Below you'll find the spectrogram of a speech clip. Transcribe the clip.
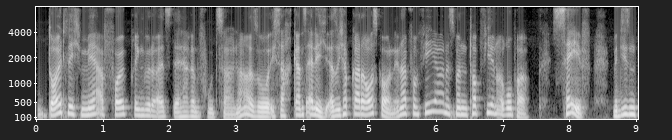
deutlich mehr Erfolg bringen würde als der Herrenfutsal. Ne? Also ich sage ganz ehrlich, also ich habe gerade rausgehauen, innerhalb von vier Jahren ist man Top 4 in Europa safe. Mit diesen,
